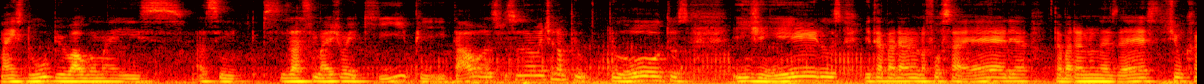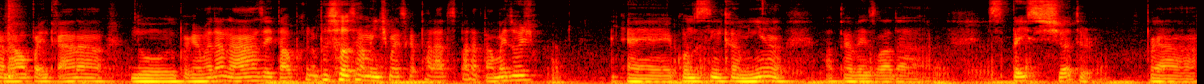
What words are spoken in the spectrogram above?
mais dúbio, algo mais assim, precisasse mais de uma equipe e tal, as pessoas normalmente eram pilotos, engenheiros e trabalharam na Força Aérea, trabalharam no Exército, tinha um canal para entrar na, no, no, programa da NASA e tal, porque eram pessoas realmente mais preparadas para tal. Mas hoje, é, quando se encaminha através lá da Space Shuttle, para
